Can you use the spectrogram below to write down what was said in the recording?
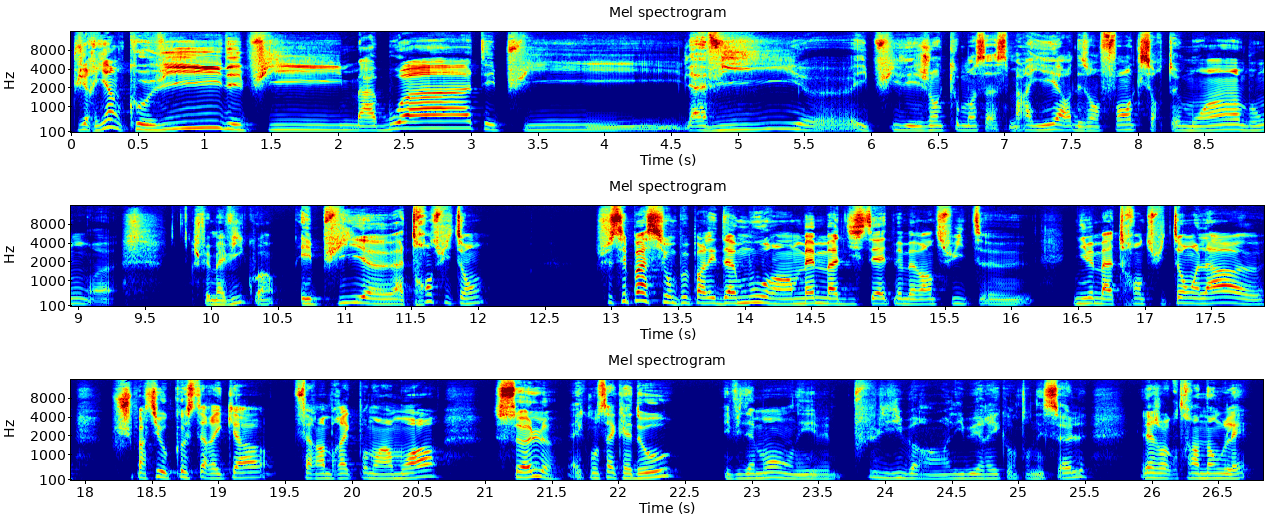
Puis rien, Covid, et puis ma boîte, et puis la vie, et puis les gens qui commencent à se marier, avoir des enfants qui sortent moins. Bon, je fais ma vie, quoi. Et puis à 38 ans, je sais pas si on peut parler d'amour, hein, même à 17, même à 28, ni même à 38 ans. Là, je suis partie au Costa Rica faire un break pendant un mois, seule, avec mon sac à dos. Évidemment, on est plus libre, hein, libéré quand on est seul. Et là, j'ai rencontré un Anglais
